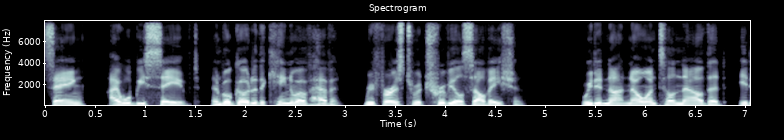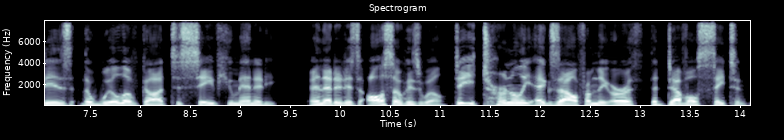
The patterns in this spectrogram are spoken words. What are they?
saying, I will be saved and will go to the kingdom of heaven, refers to a trivial salvation. We did not know until now that it is the will of God to save humanity, and that it is also his will to eternally exile from the earth the devil Satan,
